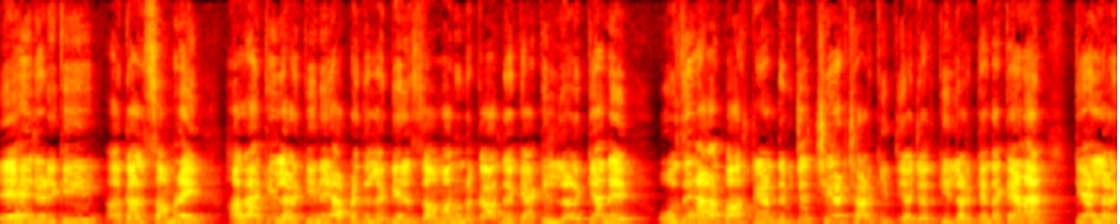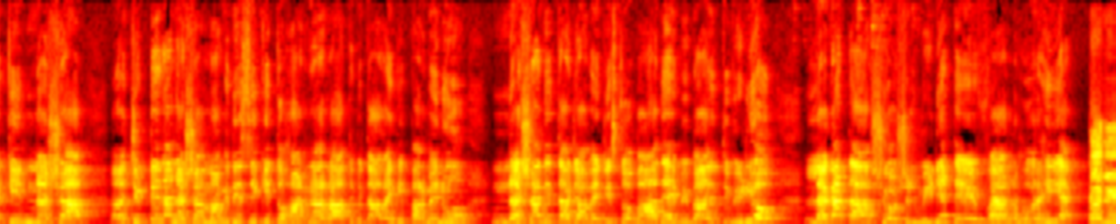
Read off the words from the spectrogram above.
ਇਹ ਜਿਹੜੀ ਕਿ ਅ, ਗੱਲ ਸਾਹਮਣੇ ਆਈ। ਹਾਲਾਂਕਿ ਲੜਕੀ ਨੇ ਆਪਣੇ ਤੇ ਲੱਗੇ ਇਲਜ਼ਾਮਾਂ ਨੂੰ ਨਕਾਰਦੇ ਹੋਏ ਕਿਹਾ ਕਿ ਲੜਕਿਆਂ ਨੇ ਉਸ ਦੇ ਨਾਲ ਬੱਸ ਸਟੈਂਡ ਦੇ ਵਿੱਚ ਛੇੜਛਾੜ ਕੀਤੀ ਹੈ ਜਦਕਿ ਲੜਕਿਆਂ ਦਾ ਕਹਿਣਾ ਹੈ ਕਿ ਇਹ ਲੜਕੀ ਨਸ਼ਾ ਅ, ਚਿੱਟੇ ਦਾ ਨਸ਼ਾ ਮੰਗਦੀ ਸੀ ਕਿ ਤੁਹਾਡੇ ਨਾਲ ਰਾਤ ਬਿਤਾ ਲਾਂਗੀ ਪਰ ਮੈਨੂੰ ਨਸ਼ਾ ਦਿੱਤਾ ਜਾਵੇ ਜਿਸ ਤੋਂ ਬਾਅਦ ਇਹ ਵਿਵਾਦਿਤ ਵੀਡੀਓ ਲਗਾਤਾਰ ਸੋਸ਼ਲ ਮੀਡੀਆ ਤੇ ਵਾਇਰਲ ਹੋ ਰਹੀ ਹੈ जी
